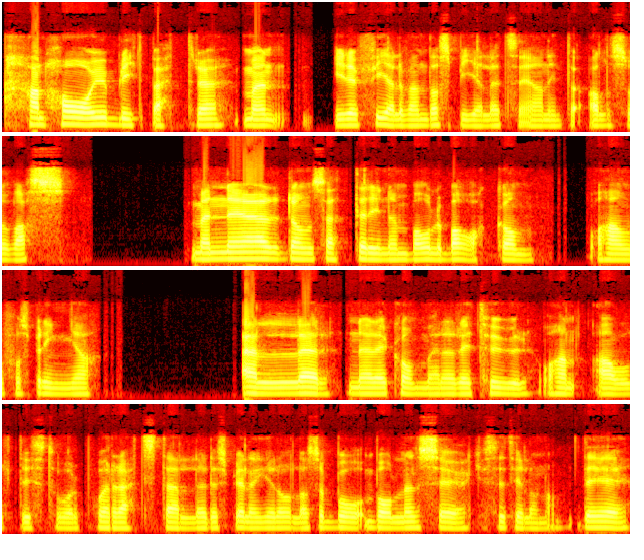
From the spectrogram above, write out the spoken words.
Han har ju blivit bättre, men i det felvända spelet så är han inte alls så vass. Men när de sätter in en boll bakom och han får springa. Eller när det kommer en retur och han alltid står på rätt ställe. Det spelar ingen roll, alltså bo- bollen söker sig till honom. Det,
